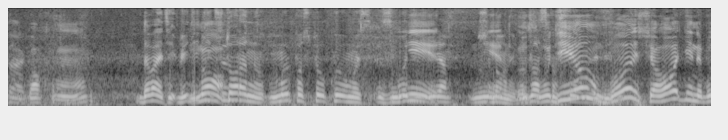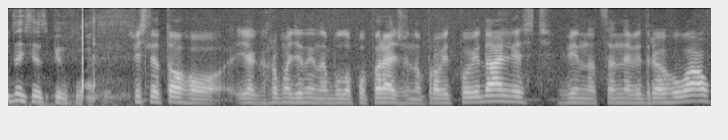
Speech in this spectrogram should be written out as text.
Так. Давайте, відійдіть Но. в сторону, ми поспілкуємось з водієм. ні, Шановний, будь з ласка, в водієм ви сьогодні не будете спілкуватися. Після того, як громадянина було попереджено про відповідальність, він на це не відреагував,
